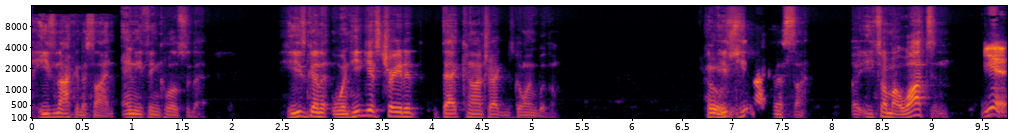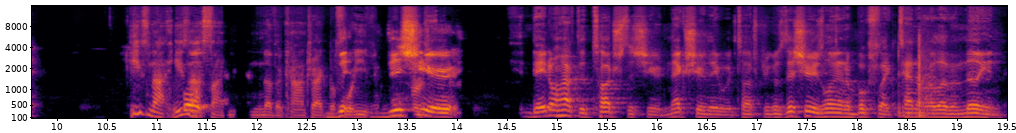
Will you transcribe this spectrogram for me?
he's not going to sign anything close to that. He's gonna when he gets traded, that contract is going with him. Who? He's, he's not going to sign. Uh, he's talking about Watson. Yeah. He's not. He's Well, not signing another contract before he. Even- this year, they don't have to touch this year. Next year they would touch because this year he's only on the books for like 10 or 11 million.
